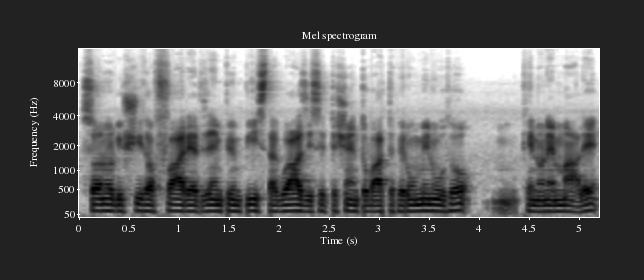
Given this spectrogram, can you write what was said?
sono riuscito a fare ad esempio in pista quasi 700 watt per un minuto, mm, che non è male,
